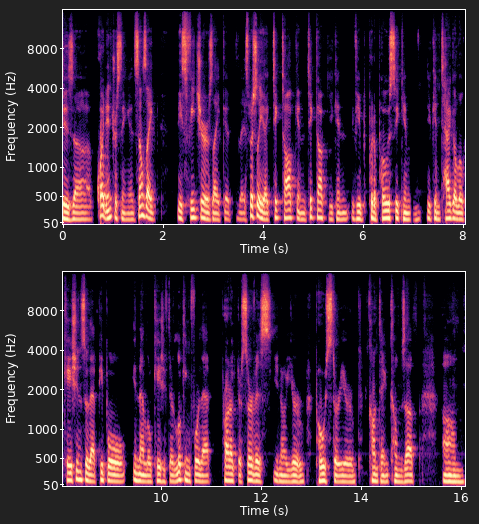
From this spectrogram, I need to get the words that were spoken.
is uh quite interesting. It sounds like these features like uh, especially like tiktok and tiktok you can if you put a post you can you can tag a location so that people in that location if they're looking for that product or service you know your post or your content comes up um,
